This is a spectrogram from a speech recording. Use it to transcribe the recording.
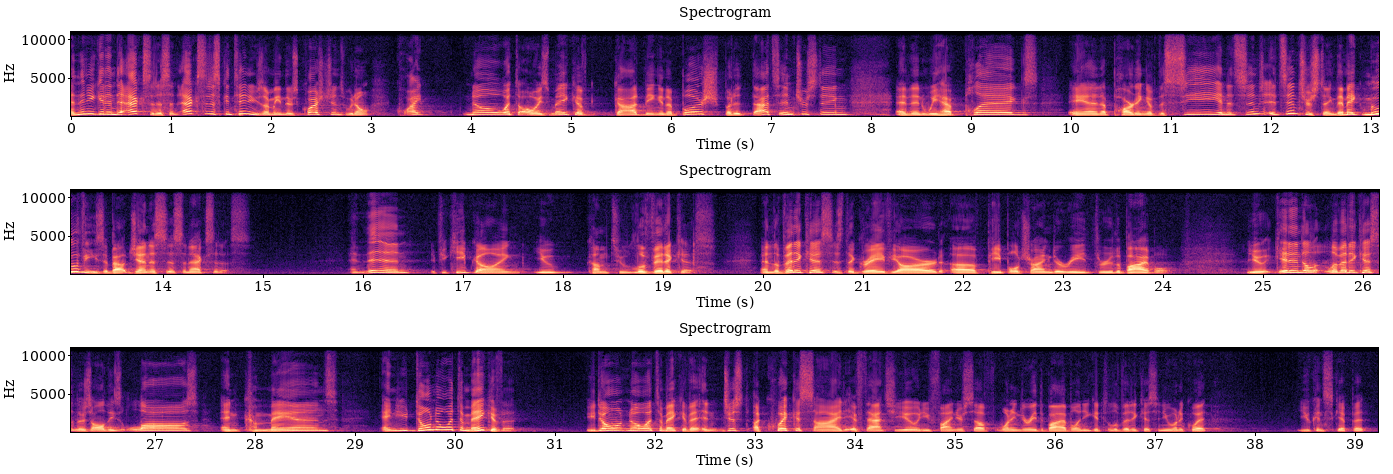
And then you get into Exodus, and Exodus continues. I mean, there's questions we don't quite know what to always make of God being in a bush, but it, that's interesting. And then we have plagues and a parting of the sea, and it's, it's interesting. They make movies about Genesis and Exodus. And then, if you keep going, you come to Leviticus. And Leviticus is the graveyard of people trying to read through the Bible. You get into Leviticus, and there's all these laws and commands, and you don't know what to make of it. You don't know what to make of it. And just a quick aside if that's you and you find yourself wanting to read the Bible and you get to Leviticus and you want to quit, you can skip it.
